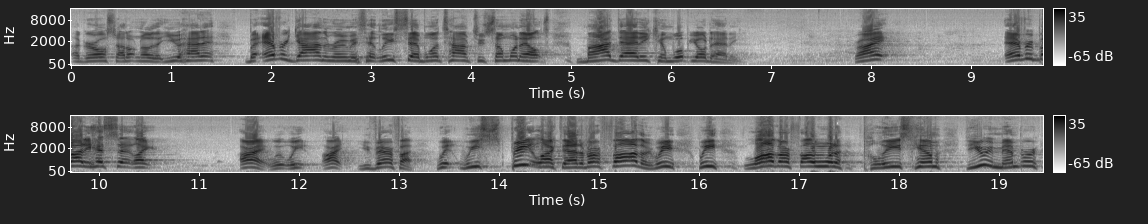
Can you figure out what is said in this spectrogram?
a girl, so I don't know that you had it. But every guy in the room has at least said one time to someone else, My daddy can whoop your daddy. Right? Everybody has said, like, all right, we, we, all right, you verify. We, we speak like that of our Father. We, we love our Father. We want to please Him. Do you remember?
